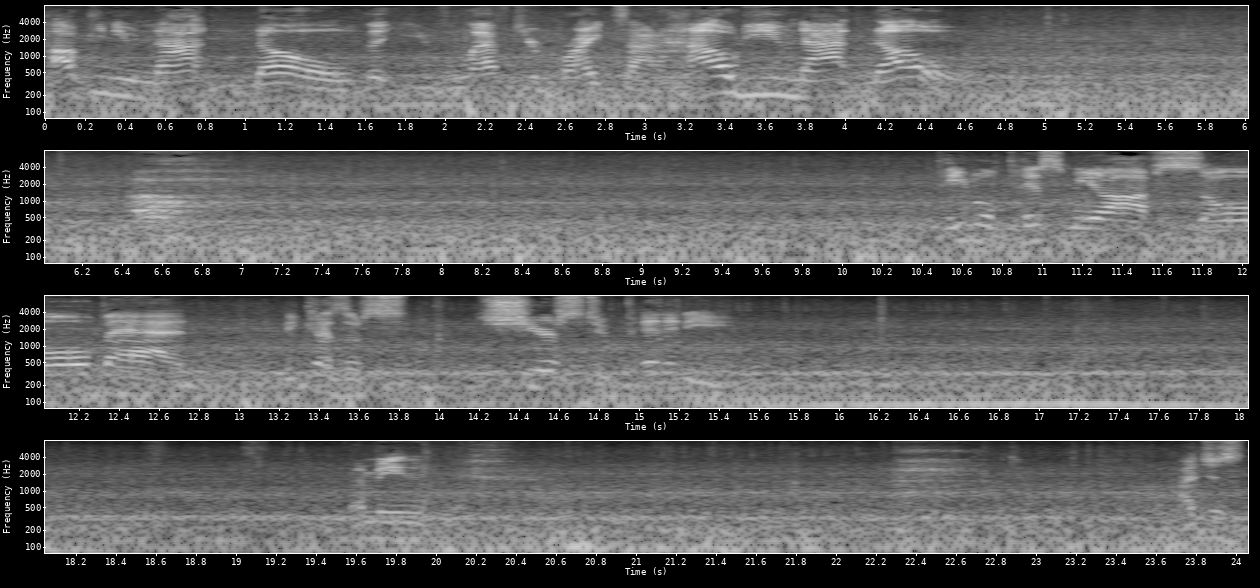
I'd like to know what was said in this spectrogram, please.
How can you not know that you've left your brights on? How do you not know? People piss me off so bad because of sheer stupidity. I mean, I just.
